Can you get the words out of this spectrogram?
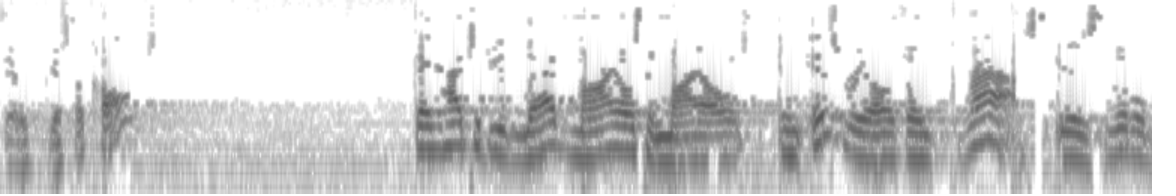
they're difficult. They had to be led miles and miles. In Israel, the grass is little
